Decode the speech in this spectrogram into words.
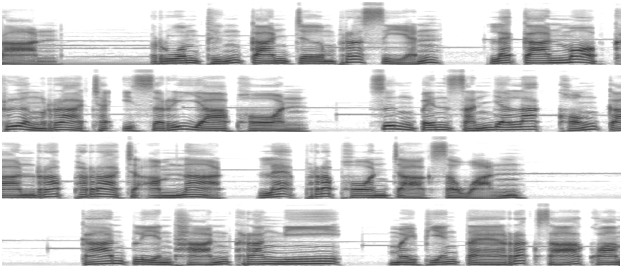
ราณ รวมถึงการเจิมพระเศียรและการมอบเครื่องราชอิสริยาภรณ์ ซึ่งเป็นสัญญลักษณ์ของการรับพระราชอำนาจและพระพรจากสวรรค์ การเปลี่ยนฐานครั้งนี้ไม่เพียงแต่รักษาความ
